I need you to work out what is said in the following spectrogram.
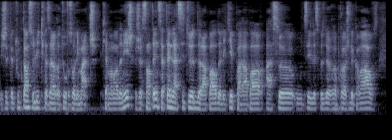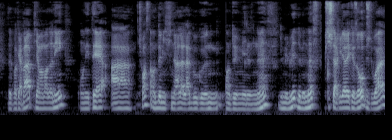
j'étais tout le temps celui qui faisait un retour sur les matchs. Puis à un moment donné, je, je sentais une certaine lassitude de la part de l'équipe par rapport à ça, ou tu sais, l'espèce de reproche de comment ah, vous vous êtes pas capable. Puis à un moment donné, on était à, je pense c'était en demi-finale à la Gougoune en 2009, 2008, 2009. Puis je suis arrivé avec eux autres, puis je dis ouais,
